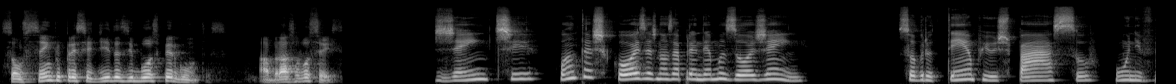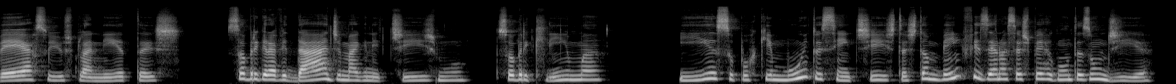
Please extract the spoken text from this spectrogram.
são sempre precedidas de boas perguntas. Abraço a vocês. Gente, quantas coisas nós aprendemos hoje, hein? Sobre o tempo e o espaço, o universo e os planetas, sobre gravidade e magnetismo, sobre clima. E isso porque muitos cientistas também fizeram essas perguntas um dia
